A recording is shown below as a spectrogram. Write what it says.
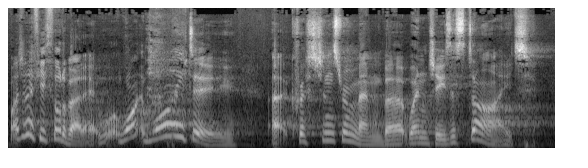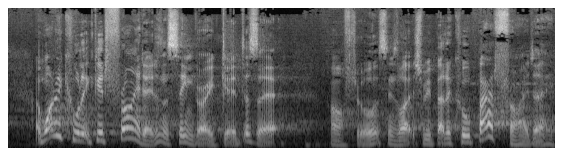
Well, I don't know if you thought about it. Why, why do uh, Christians remember when Jesus died? And why do we call it Good Friday? It doesn't seem very good, does it? After all, it seems like it should be better called Bad Friday.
